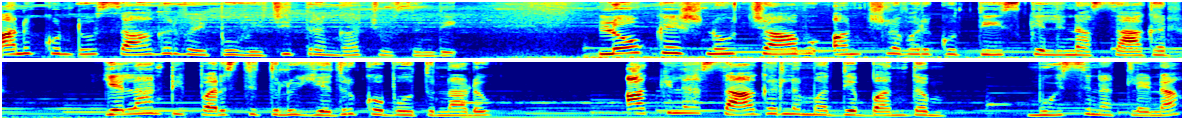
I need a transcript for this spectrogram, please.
అనుకుంటూ సాగర్ వైపు విచిత్రంగా చూసింది. లోకేష్ను చావు అంచుల వరకు తీసుకెళ్ళిన సాగర్ ఎలాంటి పరిస్థితులు ఎదుర్కోబోతున్నాడు? అఖిల సాగర్ల మధ్య బంధం ముగిసినట్లేనా?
